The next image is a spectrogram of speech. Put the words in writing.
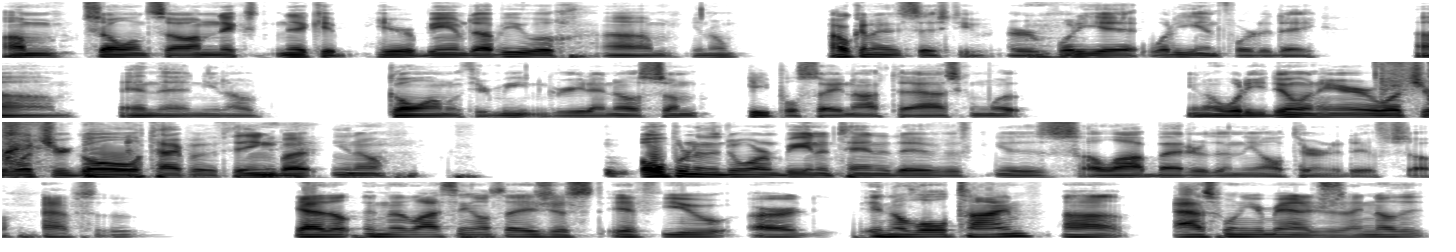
I'm so and so. I'm Nick Nick at, here at BMW. Um, you know, how can I assist you? Or what are you what are you in for today? Um, and then you know, go on with your meet and greet. I know some people say not to ask them what you know what are you doing here? What's your what's your goal type of thing. But you know, opening the door and being attentive is, a lot better than the alternative. So Absolutely. Yeah. The, and the last thing I'll say is just if you are in a lull time, uh, ask one of your managers. I know that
